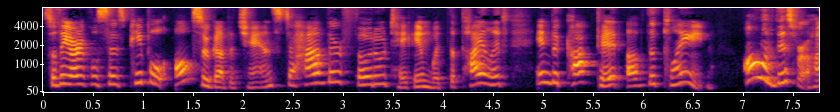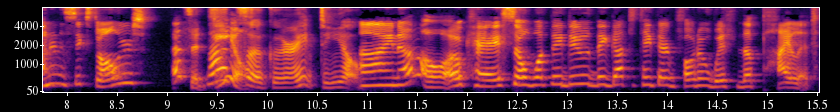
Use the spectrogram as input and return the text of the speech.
So the article says people also got the chance to have their photo taken with the pilot in the cockpit of the plane. All of this for $106? That's a deal. That's a great deal. I know. Okay. So what they do, they got to take their photo with the pilot.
